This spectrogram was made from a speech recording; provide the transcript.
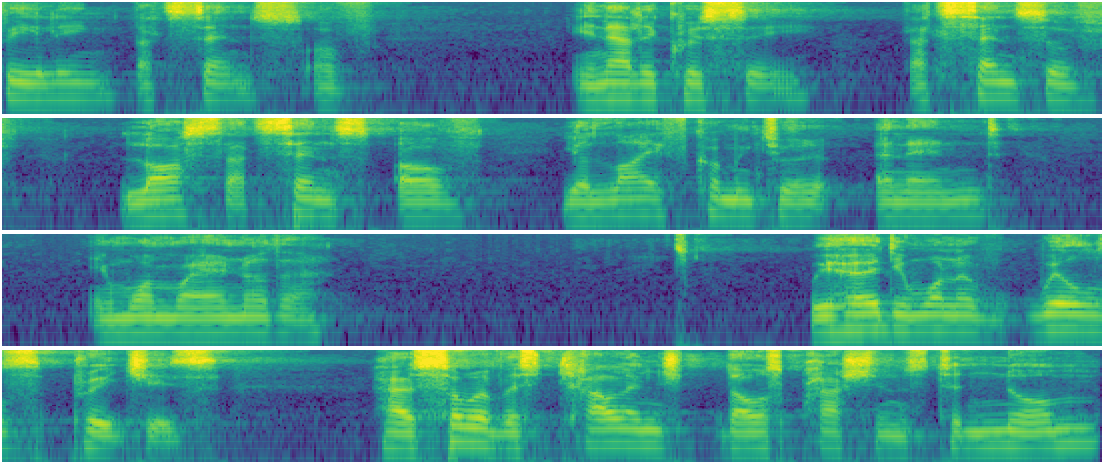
feeling, that sense of inadequacy, that sense of loss, that sense of your life coming to an end in one way or another? We heard in one of Will's preaches how some of us challenge those passions to numb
